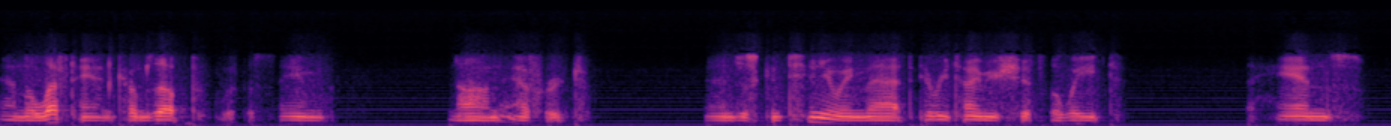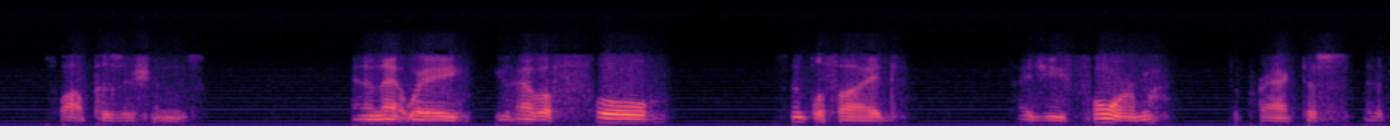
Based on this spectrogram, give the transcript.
and the left hand comes up with the same non-effort. And just continuing that every time you shift the weight, the hands swap positions. And in that way, you have a full, simplified Taiji form to practice. that's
